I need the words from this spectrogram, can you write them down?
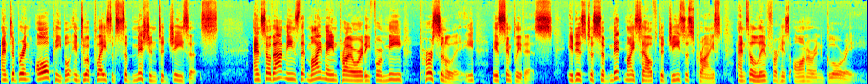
and to bring all people into a place of submission to Jesus. And so that means that my main priority for me personally is simply this it is to submit myself to Jesus Christ and to live for his honor and glory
